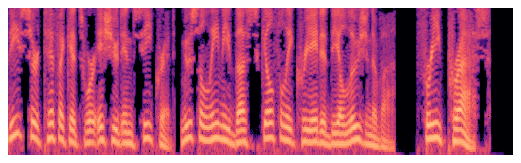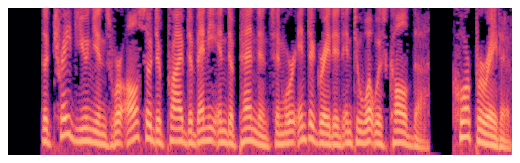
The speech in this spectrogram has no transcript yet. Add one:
These certificates were issued in secret. Mussolini thus skillfully created the illusion of a free press. The trade unions were also deprived of any independence and were integrated into what was called the corporative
